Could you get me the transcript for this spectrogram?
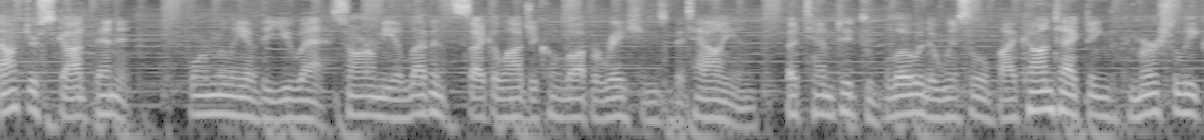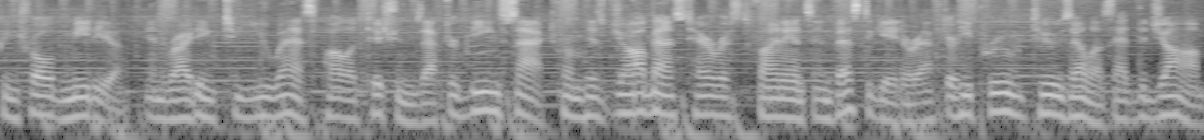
Dr. Scott Bennett, formerly of the U.S. Army 11th Psychological Operations Battalion, attempted to blow the whistle by contacting the commercially controlled media and writing to U.S. politicians after being sacked from his job as terrorist finance investigator after he proved too zealous at the job.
